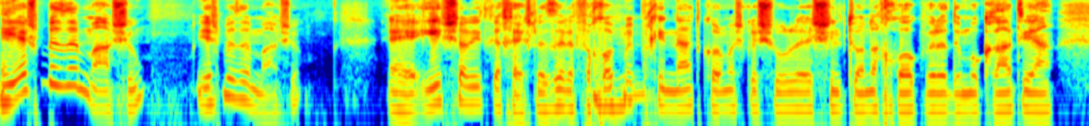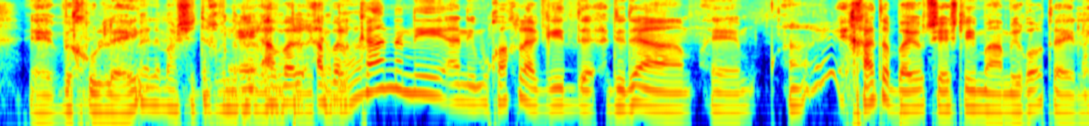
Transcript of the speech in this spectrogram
יש בזה משהו, יש בזה משהו. אה, אי אפשר להתכחש לזה, לפחות מבחינת כל מה שקשור לשלטון החוק ולדמוקרטיה אה, וכולי. ולמה שתכף נדבר אה, עליו אבל, בפרק אבל הבא. כאן אני, אני מוכרח להגיד, אתה יודע, אחת הבעיות שיש לי עם האמירות האלה,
